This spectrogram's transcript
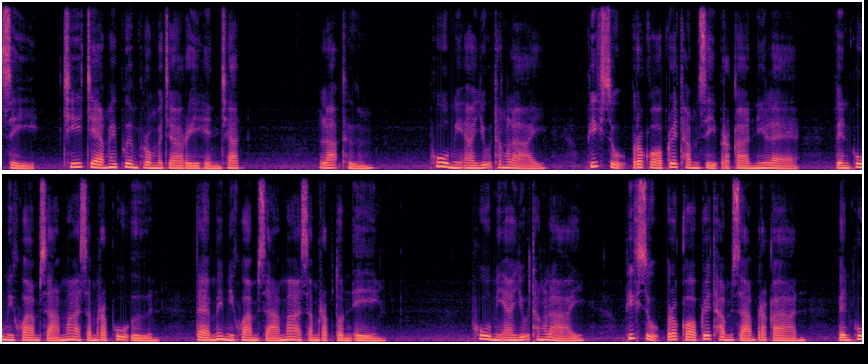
4. ชี้แจงให้เพื่อนพรหมจารีเห็นชัด ละถึง ผู้มีอายุทั้งหลาย ภิกษุประกอบด้วยธรรมสี่ประการนี้แล เป็นผู้มีความสามารถสำหรับผู้อื่น แต่ไม่มีความสามารถสำหรับตนเอง ผู้มีอายุทั้งหลาย ภิกษุประกอบด้วยธรรมสามประการ เป็นผู้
